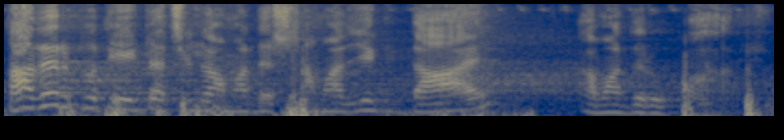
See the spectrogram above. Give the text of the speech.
তাদের প্রতি এটা ছিল আমাদের সামাজিক দায়, আমাদের উপহার।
